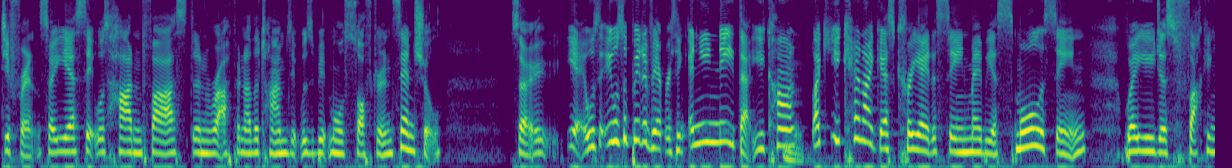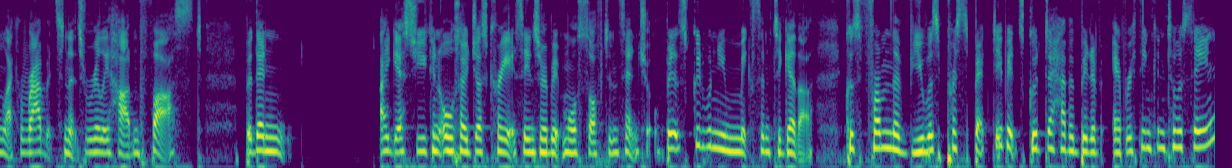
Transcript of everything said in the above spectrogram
different. So, yes, it was hard and fast and rough, and other times it was a bit more softer and sensual. So yeah, it was it was a bit of everything, and you need that. You can't mm. like you can I guess create a scene, maybe a smaller scene where you just fucking like rabbits and it's really hard and fast. But then I guess you can also just create scenes that are a bit more soft and sensual. But it's good when you mix them together because from the viewer's perspective, it's good to have a bit of everything into a scene.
